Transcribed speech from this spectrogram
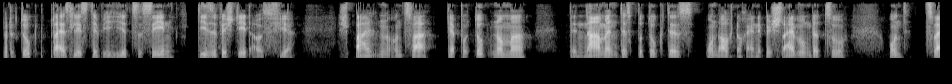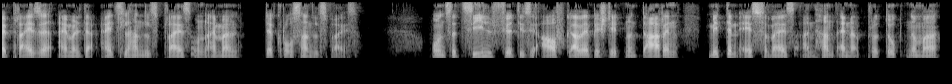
Produktpreisliste, wie hier zu sehen. Diese besteht aus vier Spalten und zwar der Produktnummer, den Namen des Produktes und auch noch eine Beschreibung dazu und zwei Preise, einmal der Einzelhandelspreis und einmal der Großhandelspreis. Unser Ziel für diese Aufgabe besteht nun darin, mit dem S-Verweis anhand einer Produktnummer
